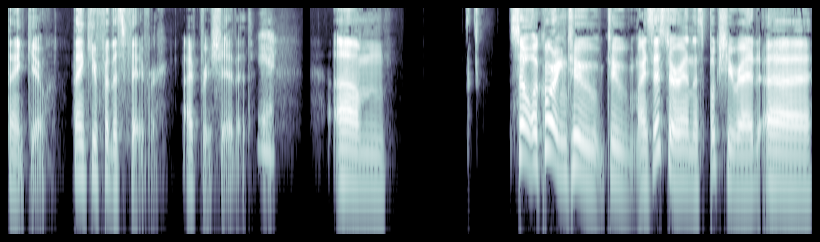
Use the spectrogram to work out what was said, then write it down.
thank you, thank you for this favor. I appreciate it. Yeah. Um. So, according to to my sister and this book she read, uh,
